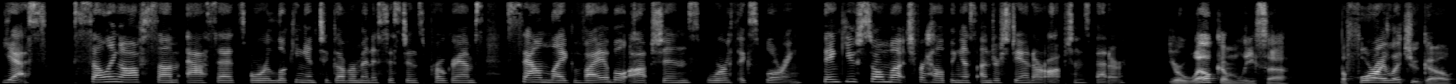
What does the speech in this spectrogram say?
Yes, selling off some assets or looking into government assistance programs sound like viable options worth exploring. Thank you so much for helping us understand our options better. You're welcome, Lisa. Before I let you go,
